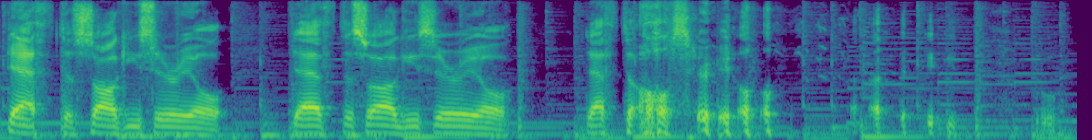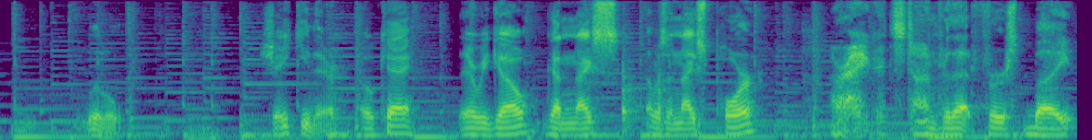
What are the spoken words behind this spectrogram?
Death to soggy cereal. Death to soggy cereal. Death to all cereal. little shaky there. Okay, there we go. Got a nice, that was a nice pour. All right, it's time for that first bite.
